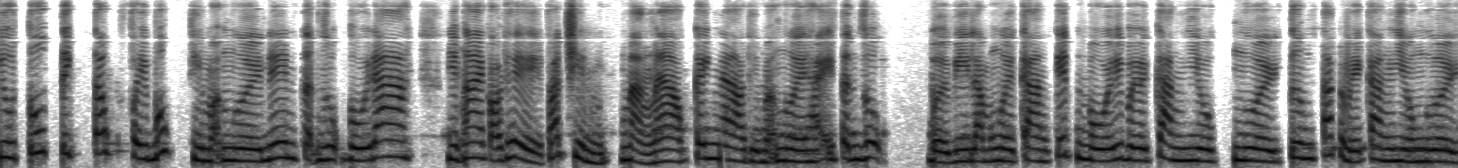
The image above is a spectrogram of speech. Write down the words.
YouTube, TikTok, Facebook thì mọi người nên tận dụng tối đa. Những ai có thể phát triển mảng nào, kênh nào thì mọi người hãy tận dụng. Bởi vì là mọi người càng kết nối với càng nhiều người tương tác với càng nhiều người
